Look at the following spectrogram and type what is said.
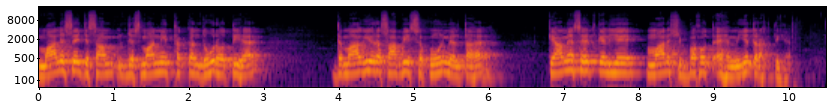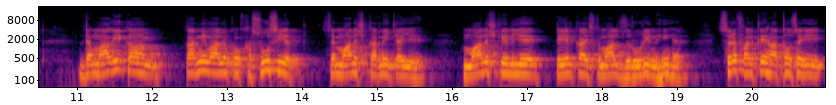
मालिश से जिसम, जिसमानी थकन दूर होती है। दिमागी और असाबी सुकून मिलता है। क्याम सेहत के लिए मालिश बहुत अहमियत रखती है। दिमागी काम करने वालों को खसूसियत से मालिश करनी चाहिए। मालिश के लिए तेल का इस्तेमाल ज़रूरी नहीं है। सिर्फ़ हल्के हाथों से ही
